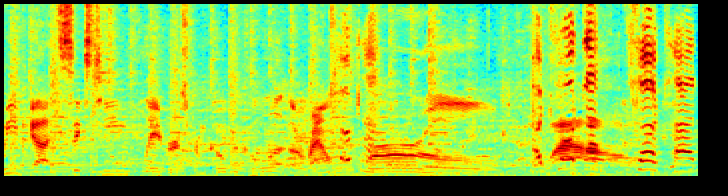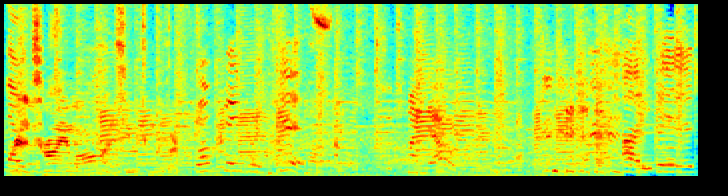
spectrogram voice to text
We've got 16 flavors from Coca-Cola around the world. Wow. We're gonna try them all and see which ones are. What flavor is this? Let's find out. I did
